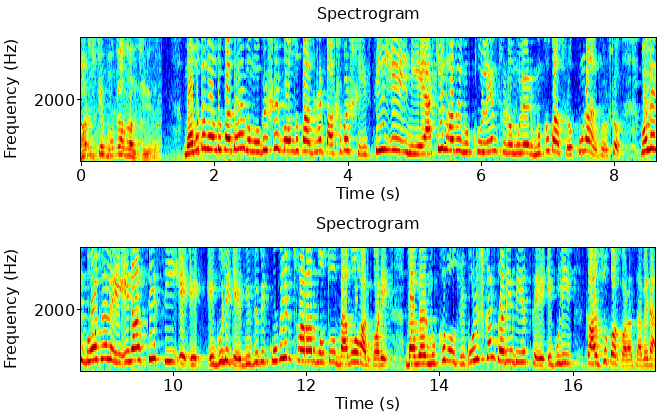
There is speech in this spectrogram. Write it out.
মানুষকে বোকা ভাবছে এরা। মমতা বন্দ্যোপাধ্যায় এবং অভিষেক বন্দ্যোপাধ্যায়ের পাশাপাশি সিএ নিয়ে একইভাবে মুখ খুললেন তৃণমূলের মুখপাত্র কুণাল ঘোষ। বললেন ভোট এলে এনআরসি সিএএ এগুলিকে বিজেপি কুবির ছড়ার মতো ব্যবহার করে। বাংলার মুখ্যমন্ত্রী পরিষ্কার জানিয়ে দিয়েছে এগুলি কার্যকর করা যাবে না।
